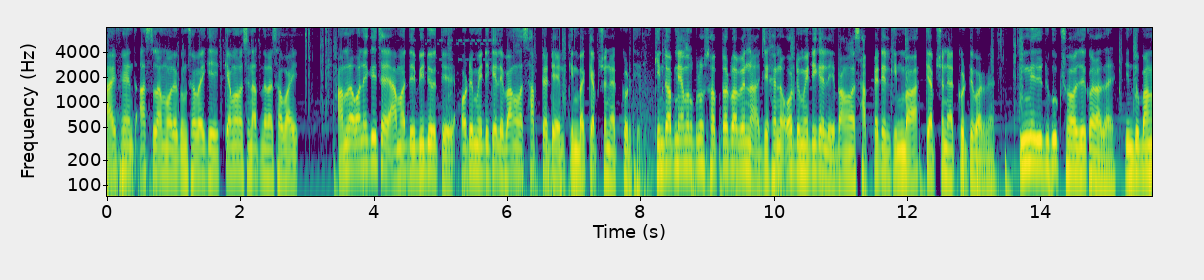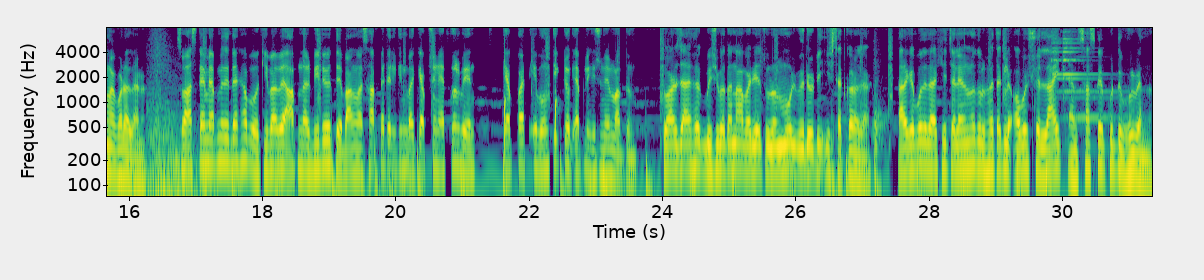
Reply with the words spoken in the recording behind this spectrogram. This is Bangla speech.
হাই ফ্রেন্ড, আসসালামু আলাইকুম সবাইকে। কেমন আছেন আপনারা সবাই? আমরা অনেকেই চাই আমাদের ভিডিওতে অটোমেটিক্যালি বাংলা সাবটাইটেল কিংবা ক্যাপশন অ্যাড করতে। কিন্তু আপনি এমন কোনো সফটওয়্যার পাবেন না যেখানে অটোমেটিক্যালি বাংলা সাবটাইটেল কিংবা ক্যাপশন অ্যাড করতে পারবেন। ইংরেজিটি খুব সহজে করা যায়, কিন্তু বাংলা করা যায় না। সো আজকে আমি আপনাদের দেখাবো কীভাবে আপনার ভিডিওতে বাংলা সাবটাইটেল কিংবা ক্যাপশন অ্যাড করবেন ক্যাপকাট এবং টিকটক অ্যাপ্লিকেশনের মাধ্যমে। তো আর যাই হোক, বেশি কথা না বাড়িয়ে চলুন মূল ভিডিওটি স্টার্ট করা যাক। তার আগে বলে রাখি চ্যানেল নতুন হয়ে থাকলে অবশ্যই লাইক অ্যান্ড সাবস্ক্রাইব করতে ভুলবেন না।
